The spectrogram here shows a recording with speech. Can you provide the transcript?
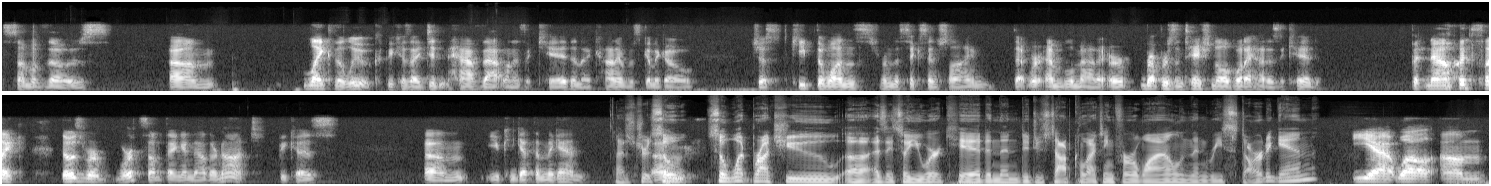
some of those, um, like the Luke, because I didn't have that one as a kid, and I kind of was gonna go, just keep the ones from the six inch line that were emblematic or representational of what I had as a kid. But now it's like those were worth something, and now they're not because, um, you can get them again. That's true. So, Um, so what brought you uh, as a so you were a kid, and then did you stop collecting for a while, and then restart again? Yeah, well, um,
